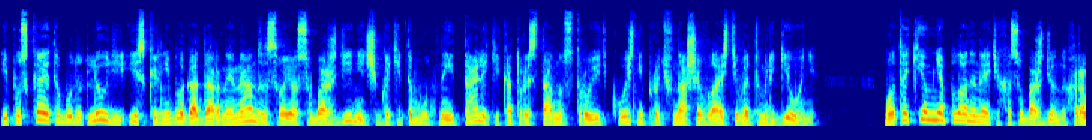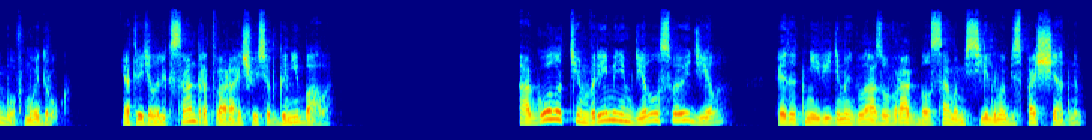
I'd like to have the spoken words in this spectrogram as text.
И пускай это будут люди, искренне благодарные нам за свое освобождение, чем какие-то мутные талики, которые станут строить козни против нашей власти в этом регионе. Вот такие у меня планы на этих освобожденных рабов, мой друг», — ответил Александр, отворачиваясь от Ганнибала. А голод тем временем делал свое дело. Этот невидимый глазу враг был самым сильным и беспощадным.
